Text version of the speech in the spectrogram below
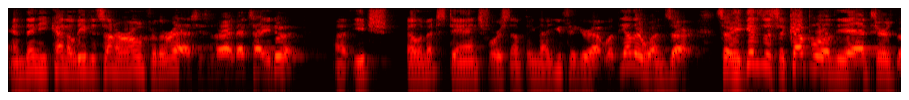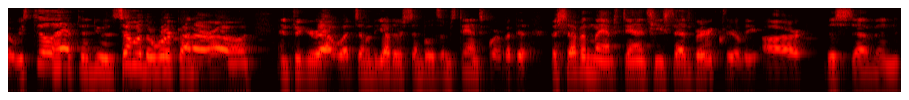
and then he kind of leaves us on our own for the rest. He says, All right, that's how you do it. Uh, each element stands for something. Now you figure out what the other ones are. So he gives us a couple of the answers, but we still have to do some of the work on our own and figure out what some of the other symbolism stands for. But the, the seven lampstands, he says very clearly, are the seven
